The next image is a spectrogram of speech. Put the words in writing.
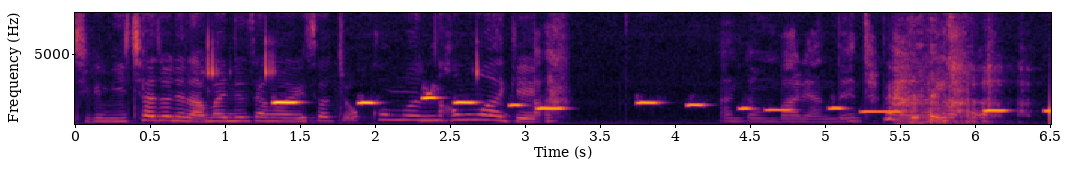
지금 2차전에 남아 있는 상황에서 조금은 허무하게. 아, 너무 말이 안 되는 착각을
